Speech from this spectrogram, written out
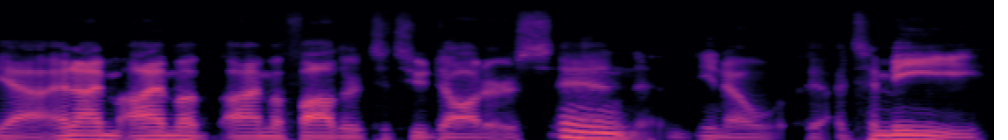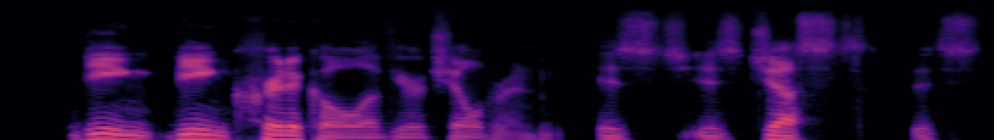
Yeah, and I'm I'm a I'm a father to two daughters, Mm. and you know, uh, to me, being being critical of your children is is just it's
